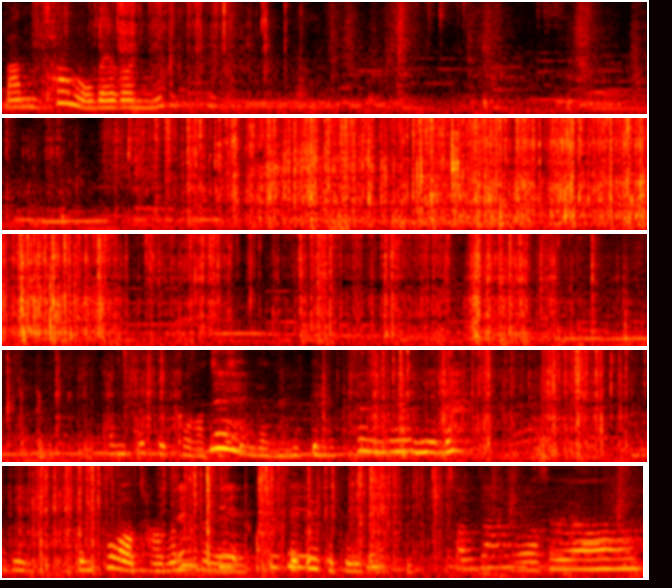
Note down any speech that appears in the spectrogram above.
만 천오백 원이요? 스티커 같이 챙겨드릴게요. 감사합니다. 공포가 작은데 네, 주세요. 이렇게 드릴게요. 감사합니다. 안녕하세요.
